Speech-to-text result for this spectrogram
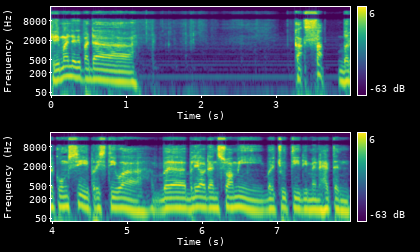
Kiriman daripada Kak Sap berkongsi peristiwa beliau dan suami bercuti di Manhattan.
